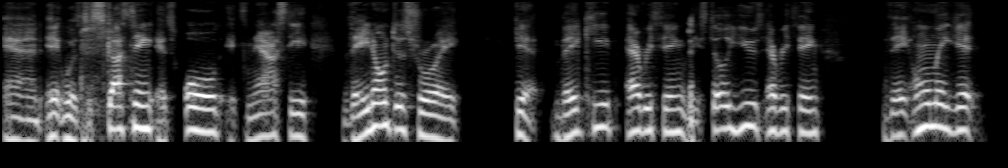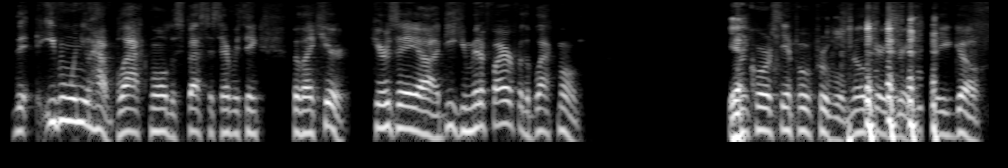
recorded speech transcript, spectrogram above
And it was disgusting. It's old. It's nasty. They don't destroy shit. They keep everything. They still use everything. They only get the, even when you have black mold, asbestos, everything. They're like, here, here's a uh, dehumidifier for the black mold. Yeah. Marine Corps stamp of approval, military grade. there you go.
